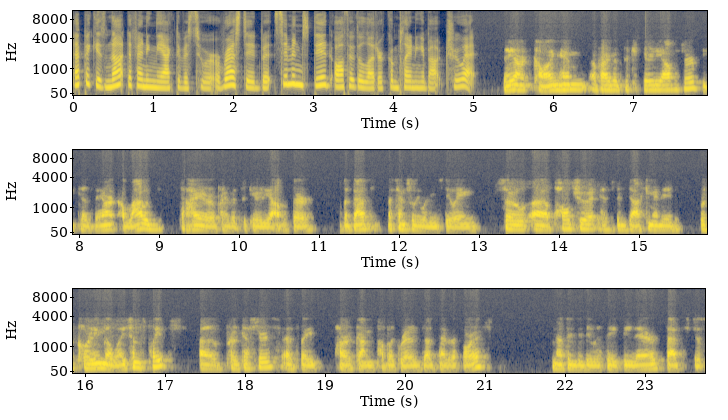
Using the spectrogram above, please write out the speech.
Epic is not defending the activists who were arrested, but Simmons did author the letter complaining about Truett. They aren't calling him a private security officer because they aren't allowed to hire a private security officer, but that's essentially what he's doing. So uh, Paul Truett has been documented recording the license plates of protesters as they park on public roads outside of the forest. Nothing to do with safety there. That's just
